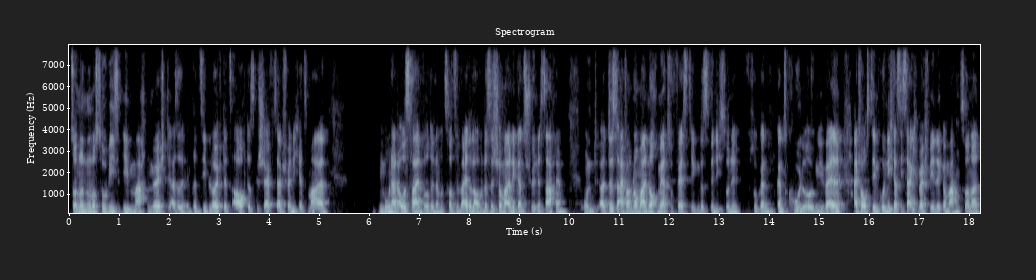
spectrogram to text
sondern nur noch so, wie ich es eben machen möchte. Also im Prinzip läuft jetzt auch das Geschäft, selbst wenn ich jetzt mal einen Monat ausfallen würde, dann wird es trotzdem weiterlaufen. Das ist schon mal eine ganz schöne Sache. Und äh, das einfach nochmal noch mehr zu festigen, das finde ich so, eine, so ganz, ganz cool irgendwie. Weil einfach aus dem Grund nicht, dass ich sage, ich möchte weniger machen, sondern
